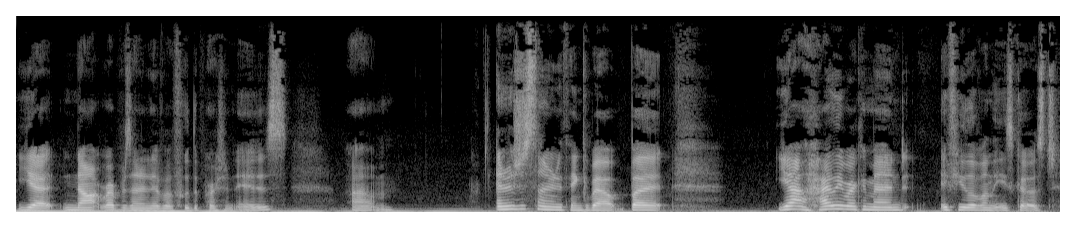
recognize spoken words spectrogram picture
yet not representative of who the person is um and it's just something to think about but yeah highly recommend if you live on the East Coast,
